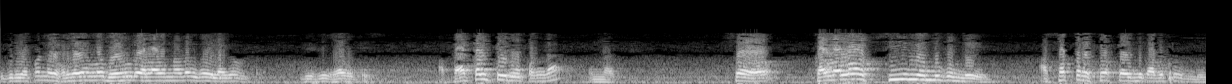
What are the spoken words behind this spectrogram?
ఇప్పుడు చెప్పండి హృదయంలో దేవుడు ఎలా ఉన్నాడో ఇదో ఇలాగే ఉంటాడు this is how it is ఆ ఫ్యాకల్టీ రూపంగా ఉన్నాడు సో కళ్ళలో సీన్ ఎందుకుంది అసత్య రిఫ్లెక్ట్ అయింది కాబట్టి ఉంది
